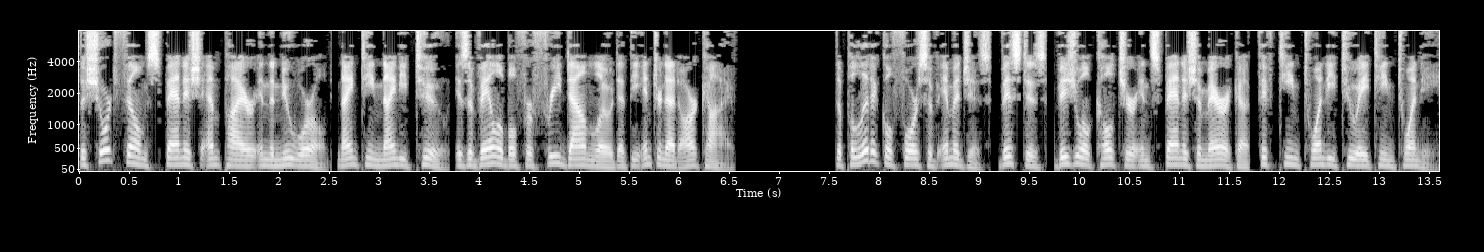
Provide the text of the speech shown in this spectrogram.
The short film Spanish Empire in the New World 1992 is available for free download at the Internet Archive. The Political Force of Images, Vistas, Visual Culture in Spanish America, 1520–1820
